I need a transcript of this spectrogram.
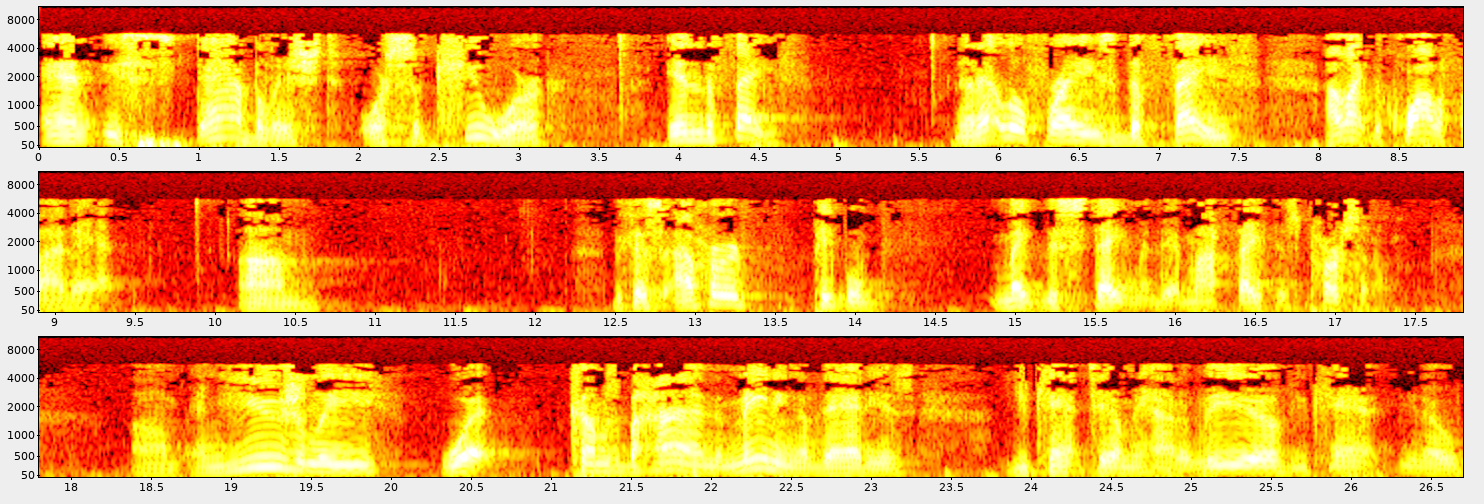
and established or secure in the faith. Now, that little phrase, the faith, I like to qualify that. Um, because I've heard people make this statement that my faith is personal. Um, and usually, what comes behind the meaning of that is you can't tell me how to live. You can't, you know,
